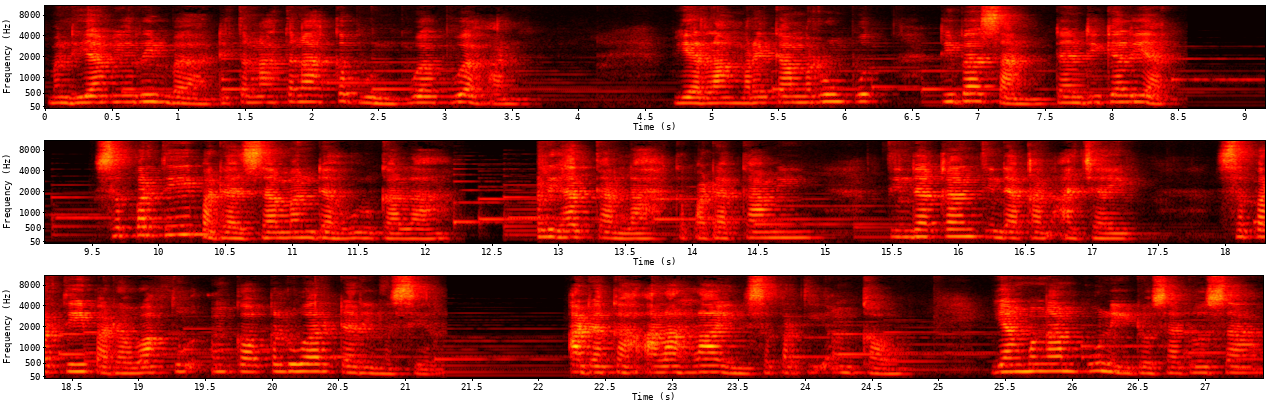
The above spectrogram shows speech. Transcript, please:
mendiami rimba di tengah-tengah kebun buah-buahan. Biarlah mereka merumput di Basan dan di Galiat. Seperti pada zaman dahulu kala, perlihatkanlah kepada kami tindakan-tindakan ajaib seperti pada waktu engkau keluar dari Mesir. Adakah Allah lain seperti engkau yang mengampuni dosa-dosa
